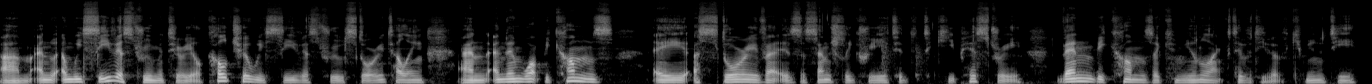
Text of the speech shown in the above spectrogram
um, and and we see this through material culture, we see this through storytelling, and and then what becomes a, a story that is essentially created to keep history then becomes a communal activity that the community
